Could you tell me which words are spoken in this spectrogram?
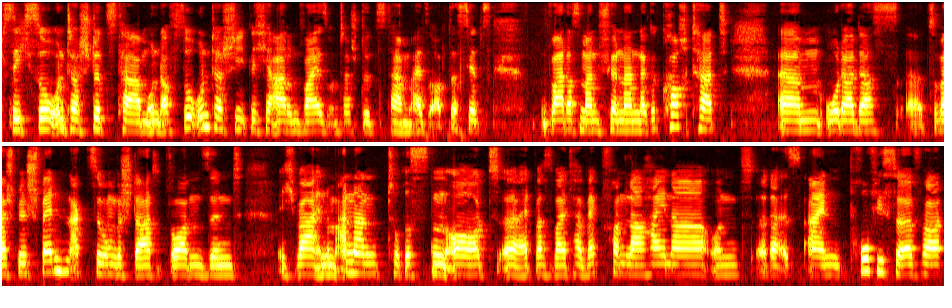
sich so unterstützt haben und auf so unterschiedliche Art und Weise unterstützt haben. Also ob das jetzt war, dass man füreinander gekocht hat ähm, oder dass äh, zum Beispiel Spendenaktionen gestartet worden sind. Ich war in einem anderen Touristenort äh, etwas weiter weg von La Haina und äh, da ist ein Profisurfer,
